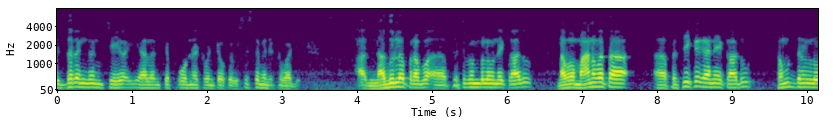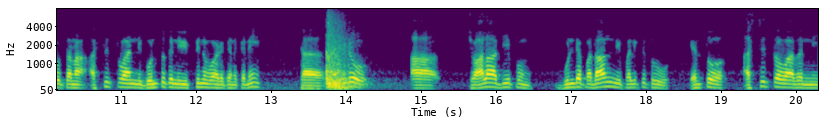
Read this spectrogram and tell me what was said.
యుద్ధరంగం చేయాలని చెప్పుకున్నటువంటి ఒక విశిష్టమైనటువంటి వాడి. నదుల ప్రభ ప్రతిబింబంలోనే కాదు నవ మానవత ప్రతీకగానే కాదు సముద్రంలో తన అస్తిత్వాన్ని గొంతుకని విప్పినవాడు కనుకనే కవిలో ఆ జ్వాలాదీపం గుండె పదాలని పలుకుతూ ఎంతో అస్తిత్వవాదాన్ని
